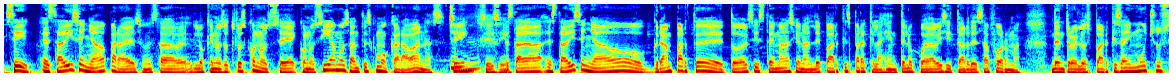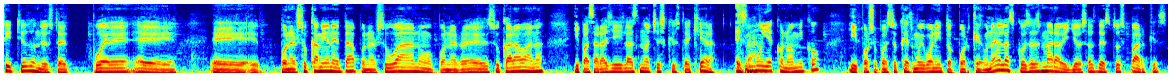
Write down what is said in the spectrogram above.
Sí, está diseñado para eso. Está lo que nosotros conoce- conocíamos antes como caravanas. Sí, sí, sí. Está, está diseñado gran parte de todo el sistema nacional de parques para que la gente lo pueda visitar de esa forma. Dentro de los parques hay muchos sitios donde usted puede eh, eh, poner su camioneta, poner su van o poner eh, su caravana y pasar allí las noches que usted quiera. Es Claro. muy económico y por supuesto que es muy bonito porque una de las cosas maravillosas de estos parques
